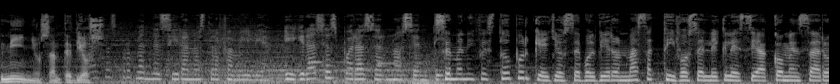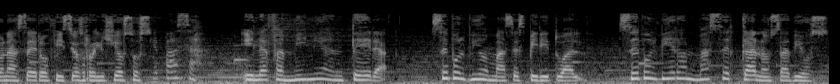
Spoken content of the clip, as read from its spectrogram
niños ante Dios. Gracias por bendecir a nuestra familia y gracias por hacernos sentir. Se manifestó porque ellos se volvieron más activos en la iglesia, comenzaron a hacer oficios religiosos. ¿qué pasa? Y la familia entera se volvió más espiritual, se volvieron más cercanos a Dios.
